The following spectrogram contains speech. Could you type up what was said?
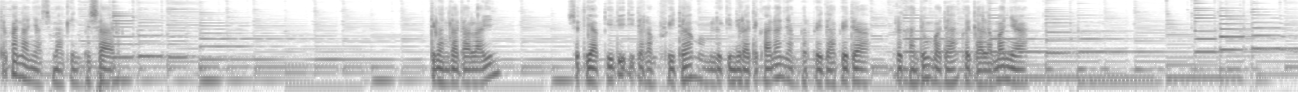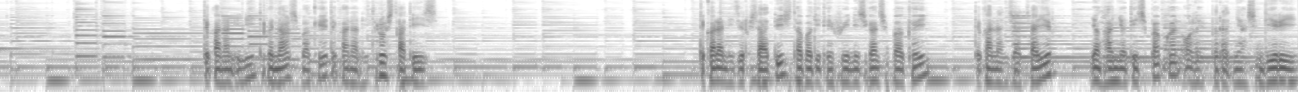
tekanannya semakin besar. Dengan kata lain, setiap titik di dalam fluida memiliki nilai tekanan yang berbeda-beda bergantung pada kedalamannya. Tekanan ini dikenal sebagai tekanan hidrostatis. Tekanan hidrostatis dapat didefinisikan sebagai tekanan zat cair yang hanya disebabkan oleh beratnya sendiri.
